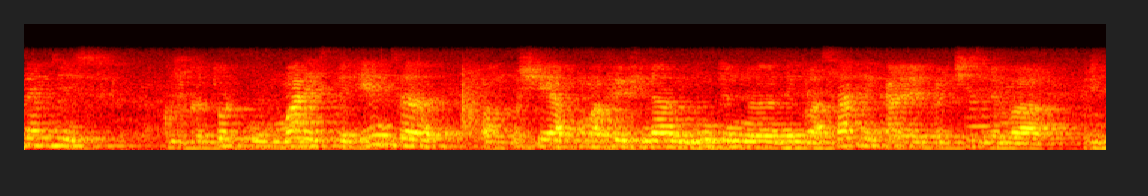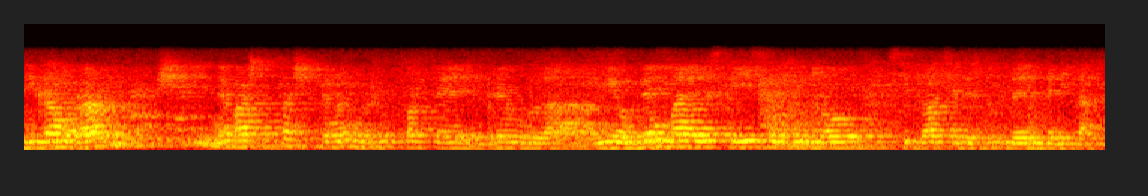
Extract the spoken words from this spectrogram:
le-am zis, cu jucători cu mare experiență, au spus și ei acum pe finalul un punct în uh, deplasare, care precis le va ridica moralul și ne va aștepta și pe noi un joc foarte greu la Mioveni, mai ales că ei sunt într-o situație destul de delicată.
